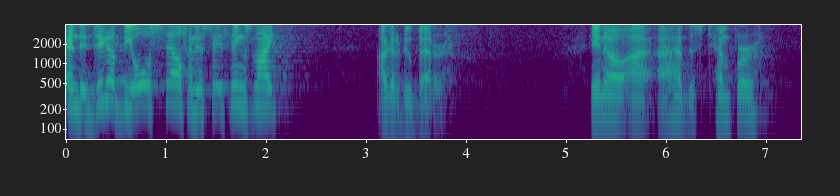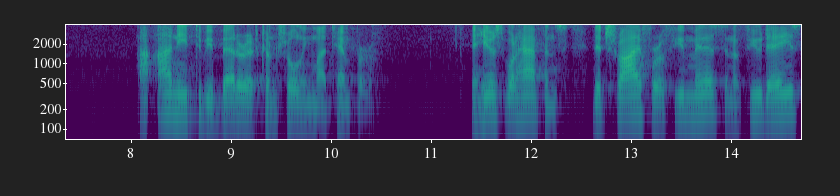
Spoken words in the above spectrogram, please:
And they dig up the old self and they say things like, I got to do better. You know, I, I have this temper. I, I need to be better at controlling my temper. And here's what happens they try for a few minutes and a few days,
